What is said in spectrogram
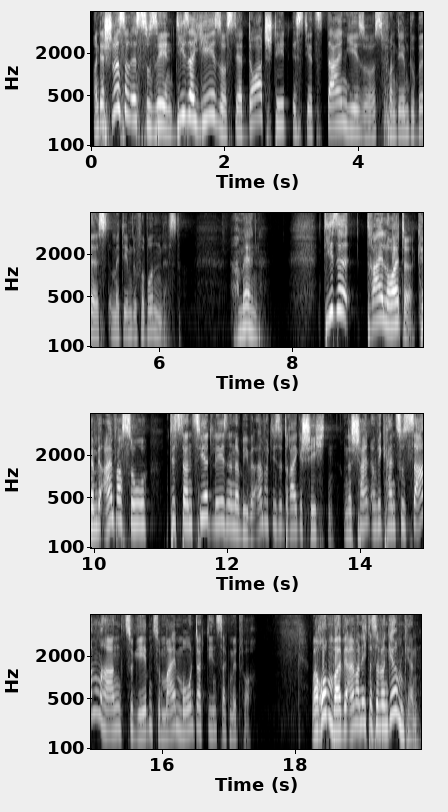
Und der Schlüssel ist zu sehen, dieser Jesus, der dort steht, ist jetzt dein Jesus, von dem du bist und mit dem du verbunden bist. Amen. Diese drei Leute können wir einfach so distanziert lesen in der Bibel. Einfach diese drei Geschichten. Und es scheint irgendwie keinen Zusammenhang zu geben zu meinem Montag, Dienstag, Mittwoch. Warum? Weil wir einfach nicht das Evangelium kennen.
